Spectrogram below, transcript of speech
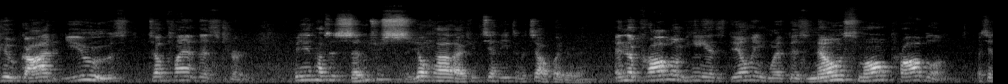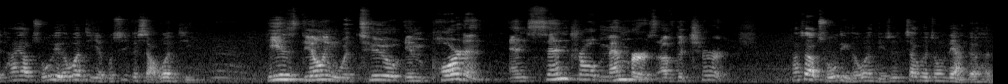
who God used to plant this church. 毕竟他是神去使用他来去建立这个教会的人， And the problem he is dealing with is no small problem. 而且他要处理的问题也不是一个小问题， He is dealing with two important and central members of the church. 他是要处理的问题是教会中两个很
